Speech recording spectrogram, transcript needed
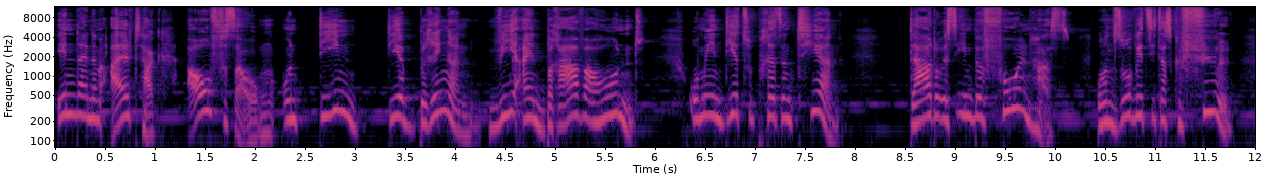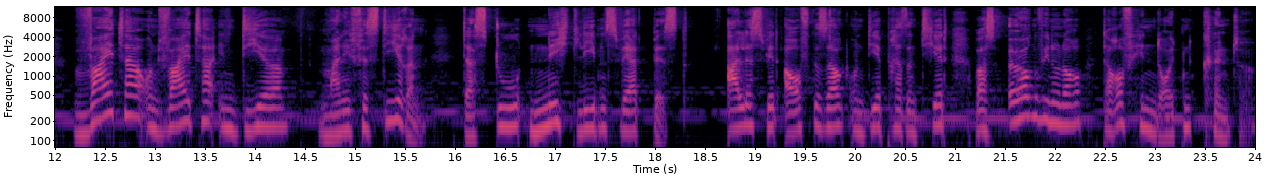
in deinem Alltag aufsaugen und den dir bringen wie ein braver Hund, um ihn dir zu präsentieren, da du es ihm befohlen hast. Und so wird sich das Gefühl weiter und weiter in dir manifestieren dass du nicht liebenswert bist. Alles wird aufgesaugt und dir präsentiert, was irgendwie nur noch darauf hindeuten könnte.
